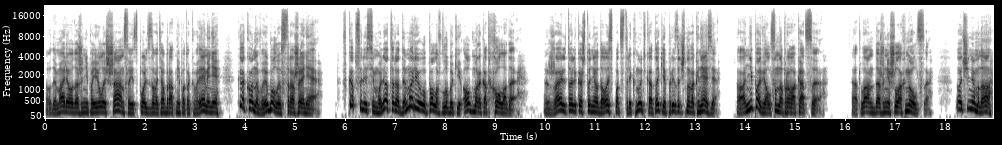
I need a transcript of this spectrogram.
У Демарио даже не появилось шанса использовать обратный поток времени, как он выбыл из сражения. В капсуле симулятора Демарио упал в глубокий обморок от холода. Жаль только, что не удалось подстрекнуть к атаке призрачного князя. Он не повелся на провокацию. Атлант даже не шелохнулся. Очень умно.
